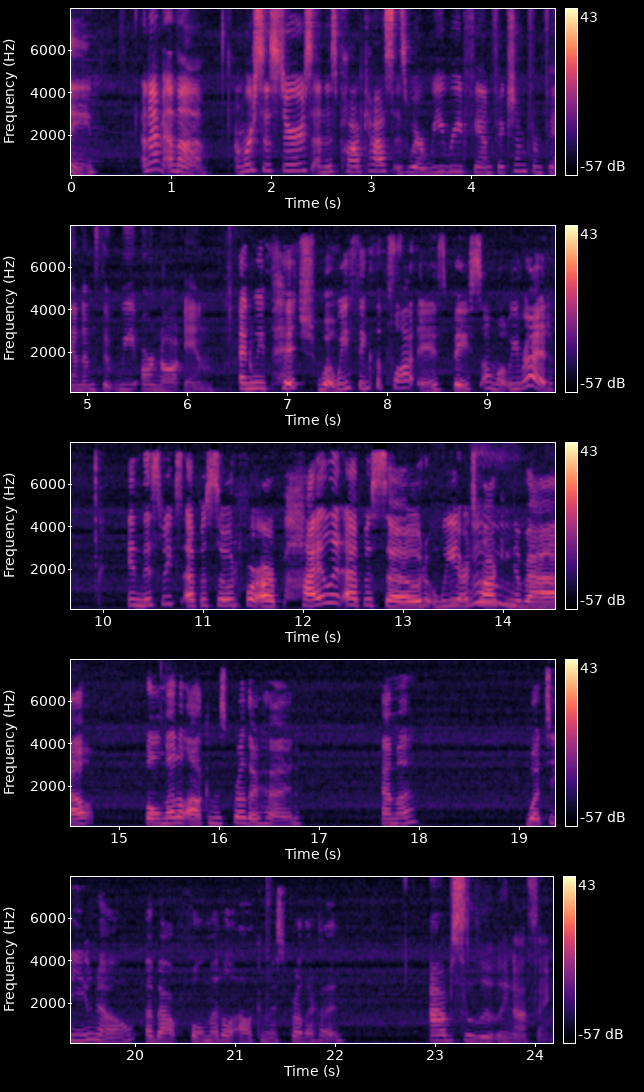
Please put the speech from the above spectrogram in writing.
Hi, And I'm Emma. And we're sisters, and this podcast is where we read fan fiction from fandoms that we are not in. and we pitch what we think the plot is based on what we read. In this week's episode, for our pilot episode, we are talking about Full Metal Alchemist Brotherhood. Emma, what do you know about Full Metal Alchemist Brotherhood? Absolutely nothing.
